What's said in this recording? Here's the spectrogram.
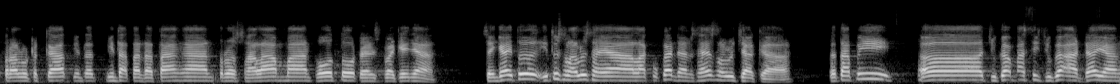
terlalu dekat minta minta tanda tangan terus salaman foto dan sebagainya. Sehingga itu itu selalu saya lakukan dan saya selalu jaga. Tetapi uh, juga masih juga ada yang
